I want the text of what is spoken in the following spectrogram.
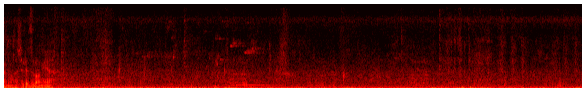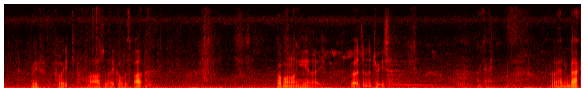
How nice it is along here. Fleet Plaza, they call this part. Problem along here, though, birds in the trees. Okay, we're heading back.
